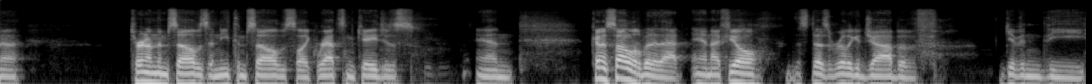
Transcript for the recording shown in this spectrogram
to turn on themselves and eat themselves like rats in cages. And kind of saw a little bit of that. And I feel this does a really good job of giving the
